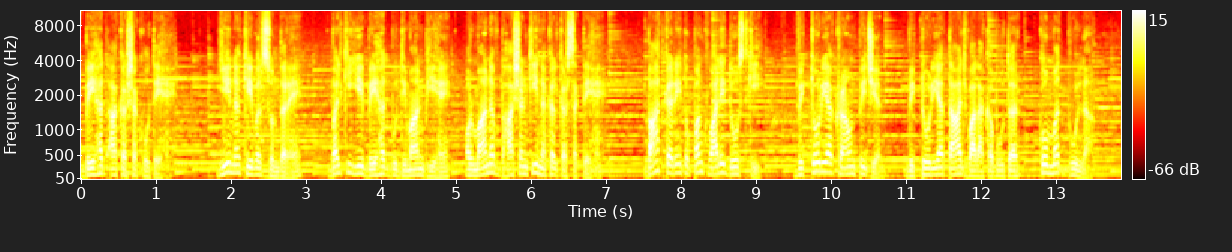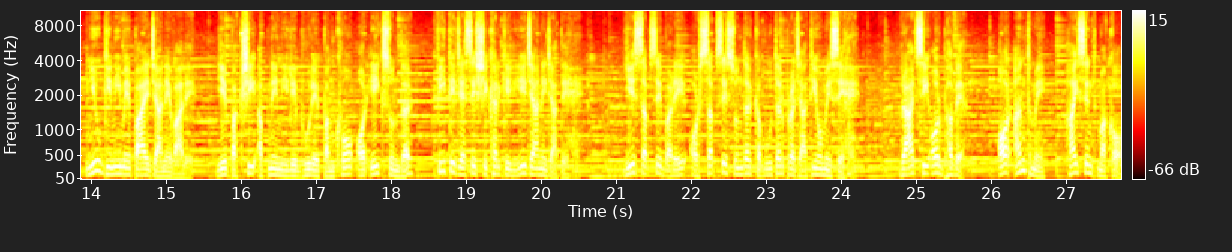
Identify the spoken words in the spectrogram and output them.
बेहद आकर्षक होते हैं। ये न केवल सुंदर हैं, बल्कि ये बेहद बुद्धिमान भी हैं और मानव भाषण की नकल कर सकते हैं। बात करें तो पंख वाले दोस्त की, विक्टोरिया क्राउन पिजियन, विक्टोरिया ताज वाला कबूतर को मत भूलना। न्यू गिनी में पाए जाने वाले, ये पक्षी अपने नीले भूरे पंखों और एक सुंदर, फीते जैसे शिखर के लिए जाने जाते हैं। ये सबसे बड़े और सबसे सुंदर कबूतर प्रजातियों में से हैं। राजसी और भव्य, और अंत में, हाइसिंथ मको,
